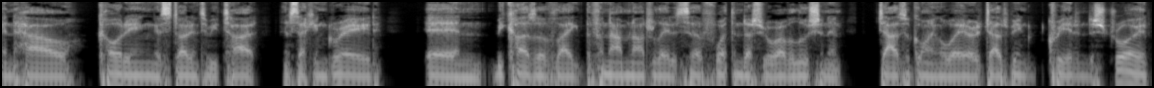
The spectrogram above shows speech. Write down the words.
and how coding is starting to be taught in second grade and because of like the phenomena related to fourth industrial revolution and jobs are going away or jobs being created and destroyed.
